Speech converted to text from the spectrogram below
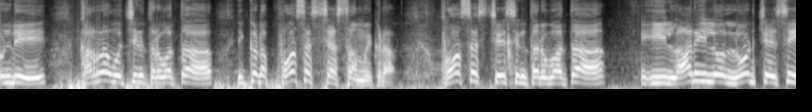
నుండి కర్ర వచ్చిన తర్వాత ఇక్కడ ప్రాసెస్ చేస్తాము ఇక్కడ. ప్రాసెస్ చేసిన తర్వాత ఈ లారీలో లోడ్ చేసి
